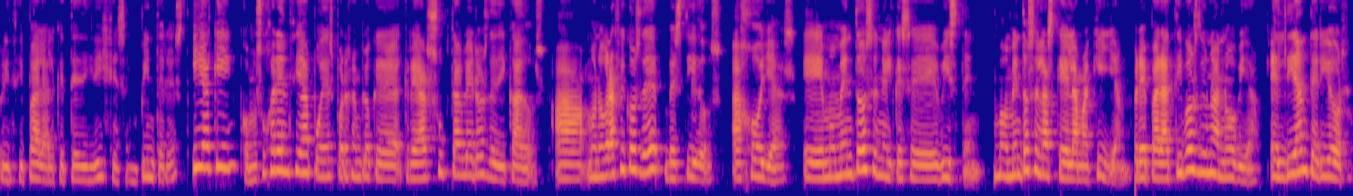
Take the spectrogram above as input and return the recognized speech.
principal al que te diriges en Pinterest. Y aquí, como sugerencia, puedes, por ejemplo, crear subtableros dedicados a monográficos de vestidos, a joyas, eh, momentos en el que se visten, momentos en los que la maquillan, preparativos de una novia, el día anterior,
